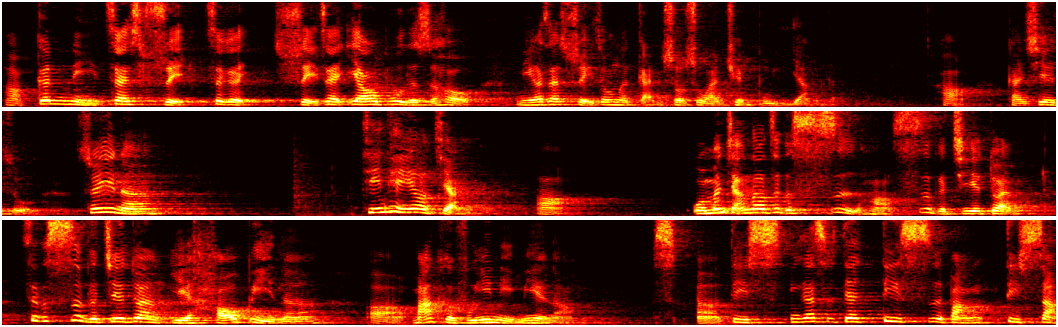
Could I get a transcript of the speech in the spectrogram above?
啊、跟你在水这个水在腰部的时候，你要在水中的感受是完全不一样的。好、感谢主。所以呢，今天要讲啊，我们讲到这个四哈四个阶段。这个四个阶段也好比呢，啊，马可福音里面啊，呃，第四应该是在第四章第三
